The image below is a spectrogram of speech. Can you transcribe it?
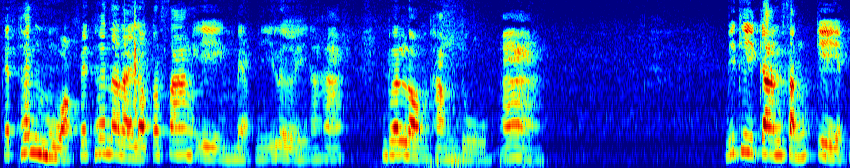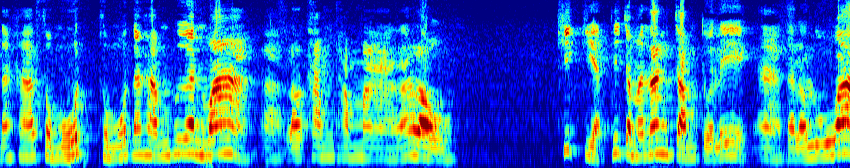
แพทเทิร์นหมวกแพทเทิร์นอะไรเราก็สร้างเองแบบนี้เลยนะคะ เพื่อนๆลองทำดู อ่า วิธีการสังเกตนะคะ สมมุติสมมุตินะคะเพื่อนๆว่าอ่าเราทำทำมาแล้วเราขี้เกียจที่จะมานั่งจำตัวเลขอ่าแต่เรารู้ว่า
